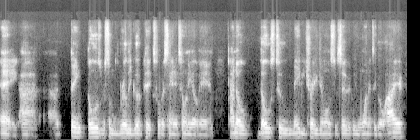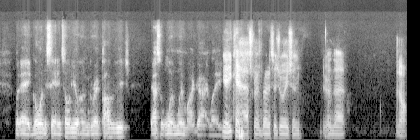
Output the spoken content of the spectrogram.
Hey, I I think those were some really good picks for San Antonio, and I know those two, maybe Tre Jones specifically, wanted to go higher, but hey, going to San Antonio and Gregg Popovich, that's a win-win, my guy. Like, yeah, you can't ask for a better situation yeah. than that. No.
